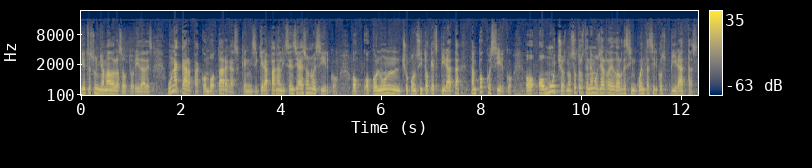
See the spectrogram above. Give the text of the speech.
y esto es un llamado a las autoridades. Una carpa con botargas que ni siquiera pagan licencia, eso no es circo. O, o con un chuponcito que es pirata, tampoco es circo. O, o muchos. Nosotros tenemos ya alrededor de 50 circos piratas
